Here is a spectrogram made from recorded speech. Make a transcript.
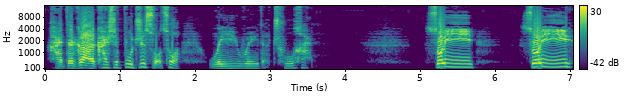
海德格尔开始不知所措，微微的出汗。所以，所以，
